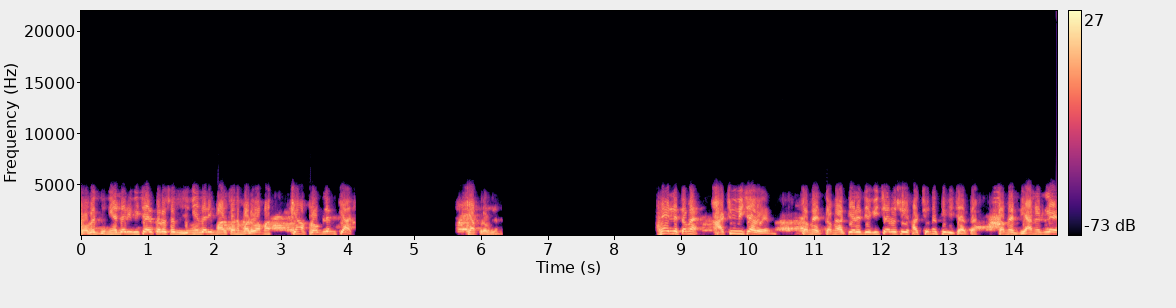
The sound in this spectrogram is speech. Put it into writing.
તો હવે દુનિયાદારી વિચાર કરો છો, દુનિયાદારી માણસોને મળવામાં ક્યાં પ્રોબ્લેમ ક્યાં છે? ક્યાં પ્રોબ્લેમ ને એટલે તમે સાચું વિચારો એમ. તમે તમે અત્યારે જે વિચારો છો એ સાચું નથી વિચારતા. તમે ધ્યાન એટલે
